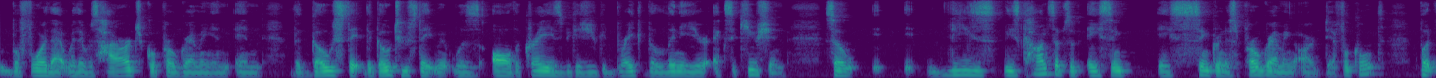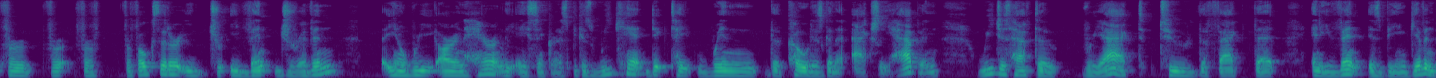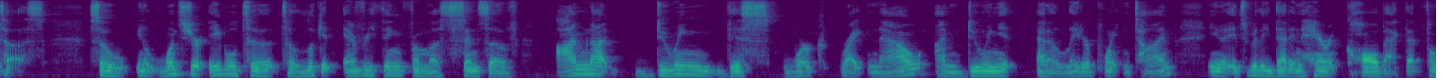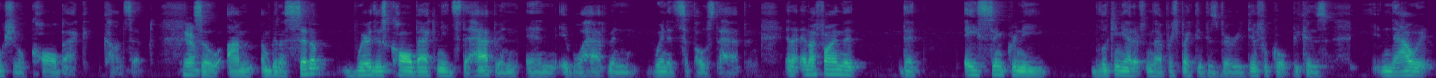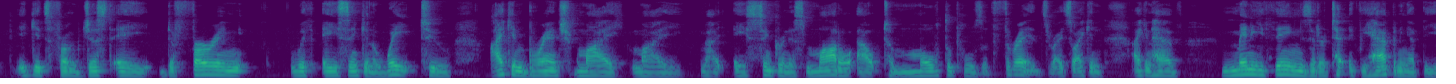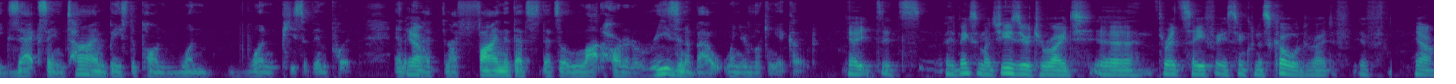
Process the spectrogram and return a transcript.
before that where there was hierarchical programming and, and the go state the go-to statement was all the craze because you could break the linear execution. So it, it, these these concepts of async, asynchronous programming are difficult but for for for, for folks that are e- event driven you know we are inherently asynchronous because we can't dictate when the code is going to actually happen. We just have to react to the fact that an event is being given to us so, you know, once you're able to to look at everything from a sense of I'm not doing this work right now, I'm doing it at a later point in time. You know, it's really that inherent callback, that functional callback concept. Yeah. So I'm I'm going to set up where this callback needs to happen, and it will happen when it's supposed to happen. And and I find that that asynchrony, looking at it from that perspective, is very difficult because now it it gets from just a deferring with async and await to I can branch my my my asynchronous model out to multiples of threads, right? So I can I can have many things that are technically happening at the exact same time based upon one one piece of input. And, yeah. and, I, and I find that that's that's a lot harder to reason about when you're looking at code. Yeah, it's, it's it makes it much easier to write uh, thread safe asynchronous code, right? If, if yeah.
